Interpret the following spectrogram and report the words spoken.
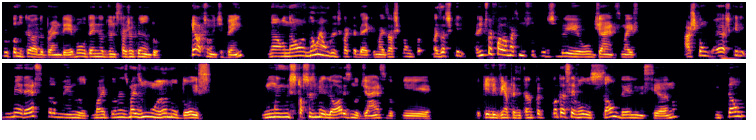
por quando o do Brian Dable, o Daniel Jones está jogando relativamente bem. Não, não, não é um grande quarterback, mas acho que é um, mas acho que ele, a gente vai falar mais no futuro sobre o Giants, mas acho que, é um, acho que ele merece pelo menos, pelo menos mais um ano ou dois em, em situações melhores no Giants do que do que ele vem apresentando por conta dessa evolução dele nesse ano. Então,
